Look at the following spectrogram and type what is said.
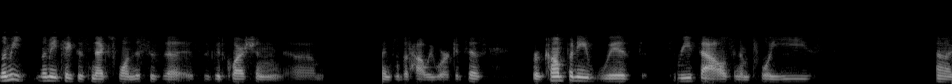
let me let me take this next one. This is a, is a good question. Um, a little bit how we work. It says, for a company with 3,000 employees, uh,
